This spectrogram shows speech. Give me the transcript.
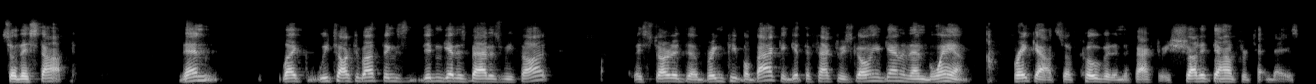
So they stopped. Then like we talked about things didn't get as bad as we thought they started to bring people back and get the factories going again. And then wham, breakouts of COVID in the factory, shut it down for 10 days,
